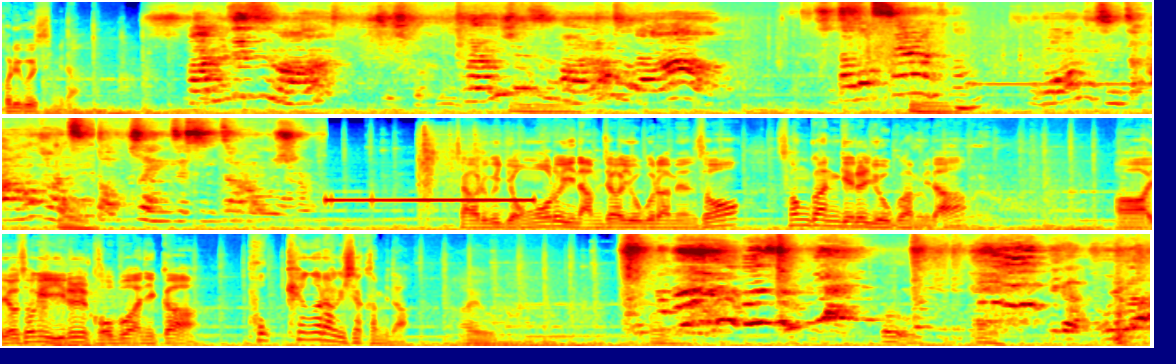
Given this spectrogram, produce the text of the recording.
벌이고 있습니다. 만지지 마. 만지지 말라고나. 알았어? 너한테 진짜 아무 관심도 없어 이제 진짜로. 자 그리고 영어로 이 남자가 욕을 하면서 성관계를 요구합니다. 아, 여성의 이를 거부하니까 폭행을 하기 시작합니다. 아유. 네가 몰라?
